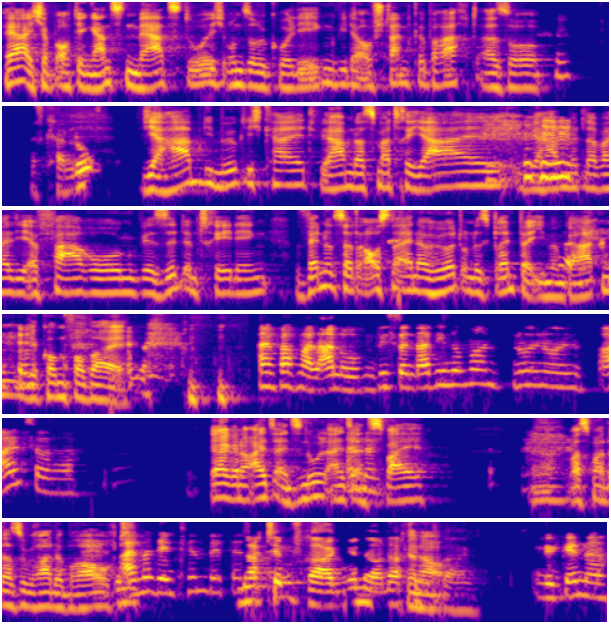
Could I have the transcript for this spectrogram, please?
Ja, ich habe auch den ganzen März durch unsere Kollegen wieder auf Stand gebracht. Also, mhm. das kann los. Wir haben die Möglichkeit, wir haben das Material, wir haben mittlerweile die Erfahrung, wir sind im Training. Wenn uns da draußen einer hört und es brennt bei ihm im Garten, wir kommen vorbei. Einfach mal anrufen. Wie ist denn da die Nummer? 001 oder? Ja, genau, 110, 112, ja, was man da so gerade braucht. Einmal den Tim bitte. Nach Tim fragen, genau, nach genau. Tim fragen. Genau,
